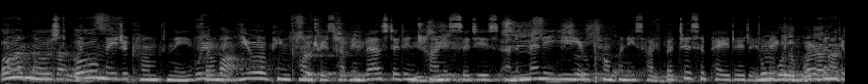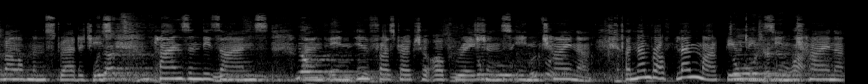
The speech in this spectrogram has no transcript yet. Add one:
almost all major companies from European countries have invested in Chinese cities, and many EU companies have participated in making urban development strategies, plans and designs, and in infrastructure operations in China. A number of landmark buildings in China,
